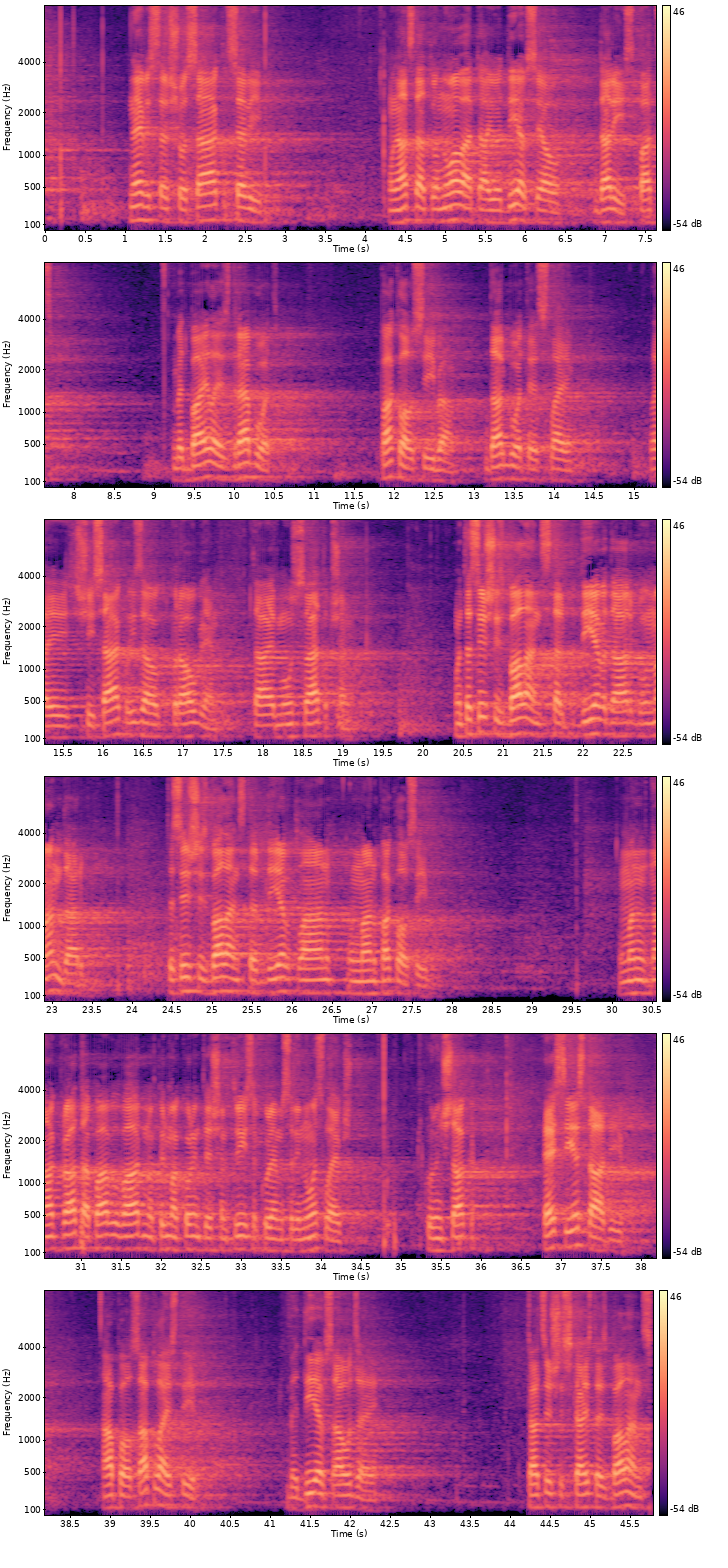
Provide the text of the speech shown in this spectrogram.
nevis ar šo sēklu sevī un atstāt to novērtā, jo Dievs jau darīs pats, bet bailēs drebot, paklausībā, darboties, lai, lai šī sēkla izaugtu par augļiem. Tā ir mūsu svētāpšana. Un tas ir šis līdzsvars starp dieva darbu un manu darbu. Tas ir šis līdzsvars starp dieva plānu un manu paklausību. Un man nāk prātā Pāvila vārdi no 1. korintiešiem 3, ar kuriem es arī noslēgšu, kur viņš saka, es iestādīju, Apols aplaistīja, bet Dievs audzēja. Tāds ir šis skaistais līdzsvars,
